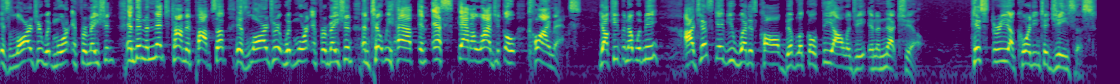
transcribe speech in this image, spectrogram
it's larger with more information. And then the next time it pops up, it's larger with more information until we have an eschatological climax. Y'all keeping up with me? I just gave you what is called biblical theology in a nutshell history according to Jesus.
